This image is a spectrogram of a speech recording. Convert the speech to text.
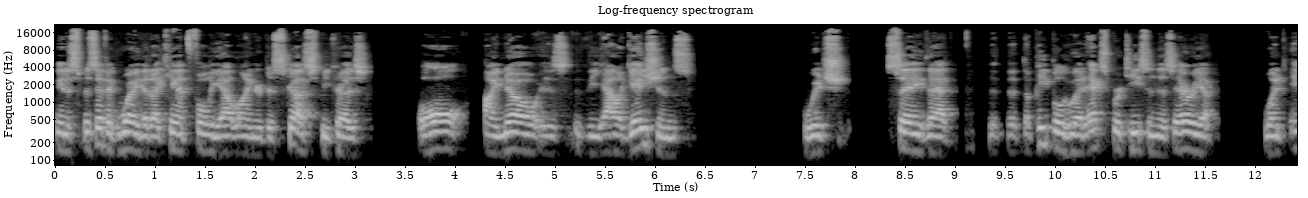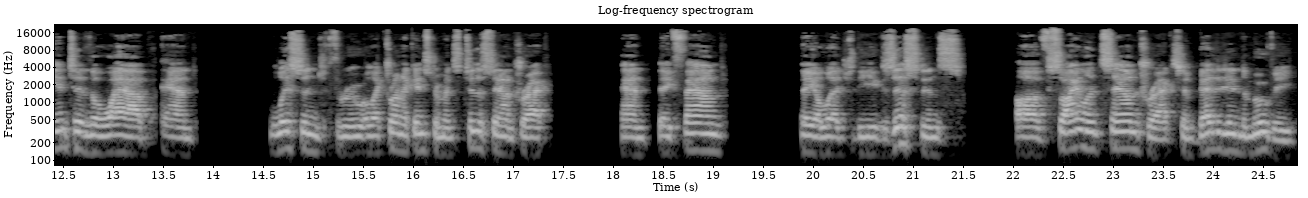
in a specific way that I can't fully outline or discuss because all I know is the allegations which say that the, the, people who had expertise in this area went into the lab and listened through electronic instruments to the soundtrack, and they found, they allege, the existence of silent soundtracks embedded in the movie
